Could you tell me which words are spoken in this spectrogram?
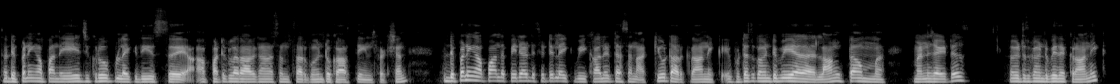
So depending upon the age group, like these uh, particular organisms are going to cause the infection. So depending upon the periodicity, like we call it as an acute or chronic. If it is going to be a long-term meningitis, so it is going to be the chronic.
